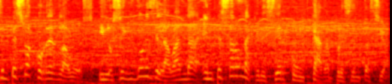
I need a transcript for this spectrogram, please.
Se empezó a correr la voz y los seguidores de la banda empezaron a crecer con cada presentación.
